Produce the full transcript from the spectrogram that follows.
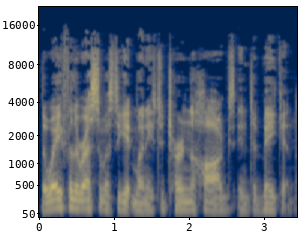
The way for the rest of us to get money is to turn the hogs into bacon.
